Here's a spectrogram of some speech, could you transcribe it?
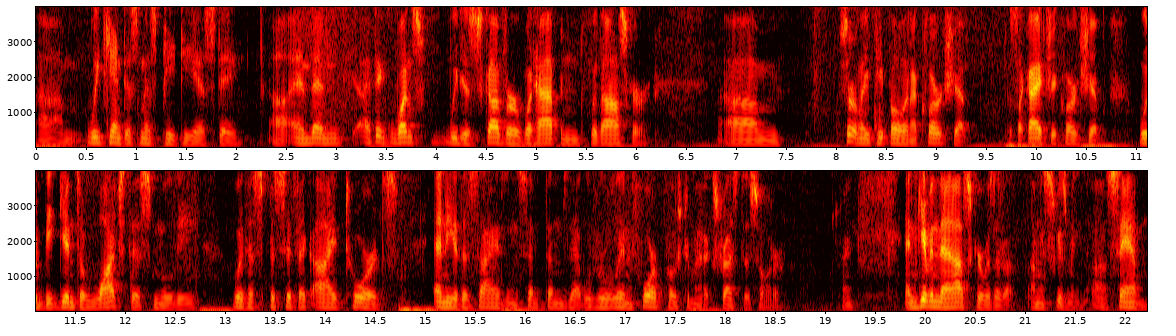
Um, we can't dismiss PTSD. Uh, and then I think once we discover what happened with Oscar, um, certainly people in a clerkship, a psychiatry clerkship, would begin to watch this movie with a specific eye towards any of the signs and symptoms that would rule in for post-traumatic stress disorder. Right? And given that Oscar was a, I mean, excuse me, uh, Sam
